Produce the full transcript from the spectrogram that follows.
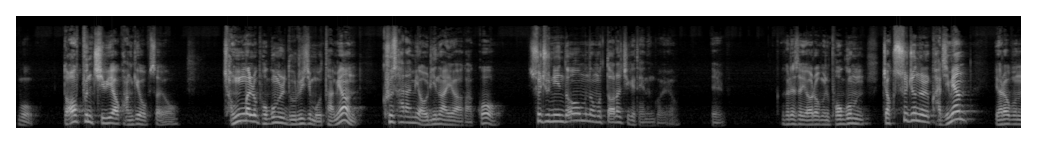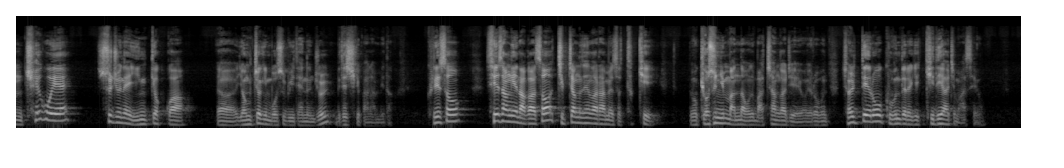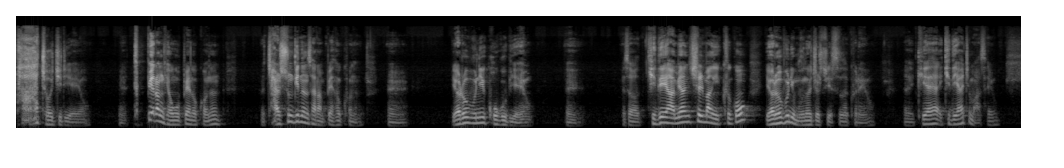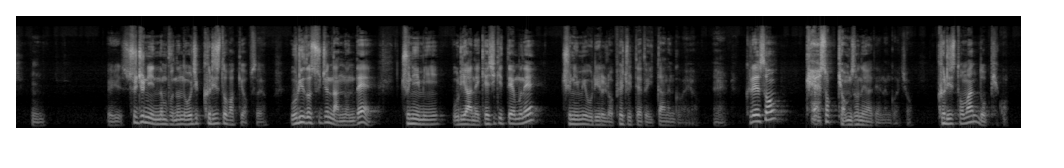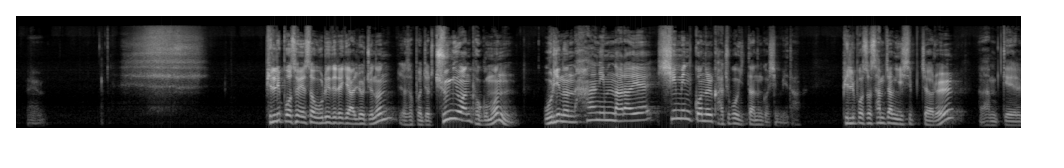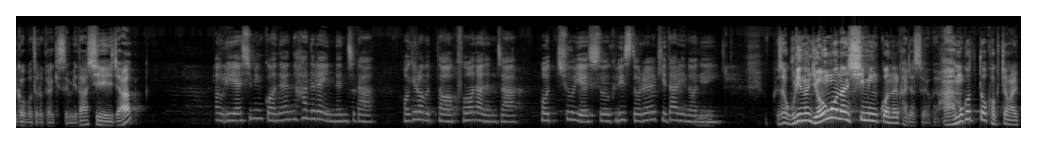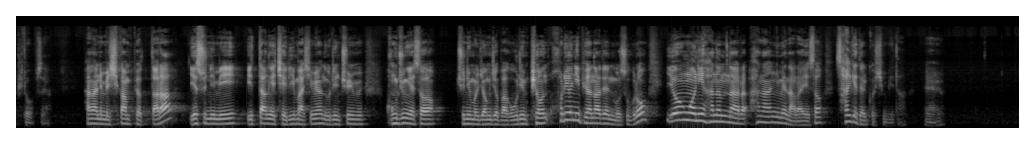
뭐 높은 지위와 관계 없어요. 정말로 복음을 누리지 못하면 그 사람이 어린아이와 같고 수준이 너무너무 떨어지게 되는 거예요. 예. 그래서 여러분이 복음적 수준을 가지면 여러분 최고의 수준의 인격과 어, 영적인 모습이 되는 줄 믿으시기 바랍니다. 그래서 세상에 나가서 직장 생활하면서 특히 뭐 교수님 만나오는 마찬가지예요. 여러분 절대로 그분들에게 기대하지 마세요. 다 저질이에요. 예, 특별한 경우 빼놓고는 잘 숨기는 사람 빼놓고는 예, 여러분이 고급이에요. 예, 그래서 기대하면 실망이 크고 여러분이 무너질 수 있어서 그래요. 예, 기대, 기대하지 마세요. 음. 수준이 있는 분은 오직 그리스도밖에 없어요. 우리도 수준 낮는데 주님이 우리 안에 계시기 때문에 주님이 우리를 높여줄 때도 있다는 거예요. 예. 그래서 계속 겸손해야 되는 거죠. 그리스도만 높이고. 예. 빌립보서에서 우리들에게 알려주는 여섯 번째로 중요한 복음은 우리는 하나님 나라의 시민권을 가지고 있다는 것입니다. 빌립보서 3장 20절을 함께 읽어보도록 하겠습니다. 시작. 우리의 시민권은 하늘에 있는지라 거기로부터 구원하는 자 곧 주 예수 그리스도를 기다리노니. 그래서 우리는 영원한 시민권을 가졌어요. 아무것도 걱정할 필요 없어요. 하나님의 시간표 따라 예수님이 이 땅에 재림하시면 우리는 주님 공중에서 주님을 영접하고 우리는 변, 호련히 변화된 모습으로 영원히 하나님 나라, 하나님의 나라에서 살게 될 것입니다. 예.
